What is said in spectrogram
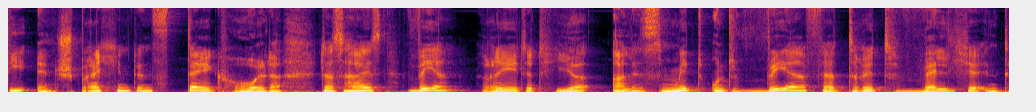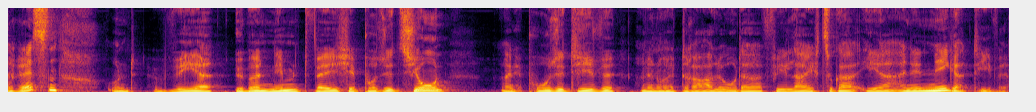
die entsprechenden Stakeholder. Das heißt, wer redet hier alles mit und wer vertritt welche Interessen und wer übernimmt welche Position, eine positive, eine neutrale oder vielleicht sogar eher eine negative.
